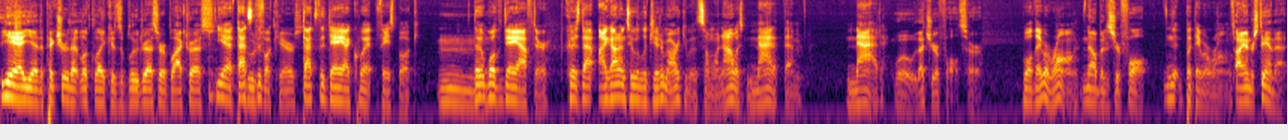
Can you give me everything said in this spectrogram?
Yeah, yeah. The picture that looked like is a blue dress or a black dress. Yeah, that's Who the fuck cares? that's the day I quit Facebook. Mm. The well, the day after because that I got into a legitimate argument with someone. And I was mad at them, mad. Whoa, that's your fault, sir. Well, they were wrong, No, but it's your fault. But they were wrong. I understand that,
